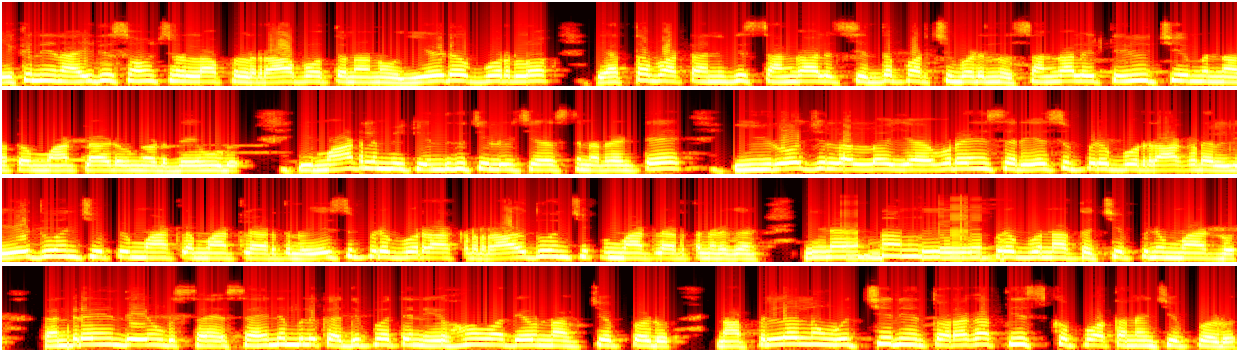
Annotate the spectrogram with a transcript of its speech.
ఇక నేను ఐదు సంవత్సరాల లోపల రాబోతున్నాను. ఏడో బూరలో ఎత్తబట్టడానికి సంఘాలు సిద్ధపరచబడిన సంఘాలు తెలియచేయమని నాతో మాట్లాడి ఉన్నాడు దేవుడు. ఈ మాటలు మీకు ఎందుకు తెలియచేస్తున్నారంటే ఈ రోజులలో ఎవరైనా సరే యేసుప్రభు రాకడ లేదు అని చెప్పి మాటలు మాట్లాడుతున్నారు. యేసుప్రభు రాకడ రాదు అని చెప్పి మాట్లాడుతున్నారు కానీ నేను యేసుప్రభు నాతో చెప్పిన మాటలు. తండ్రి అయిన దేవుడు సై- సైన్యములకు అధిపతి అని యెహోవా దేవుడు నాకు చెప్పాడు నా పిల్లలను వచ్చి నేను త్వరగా తీసుకుపోతానని చెప్పి చెప్పాడు.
